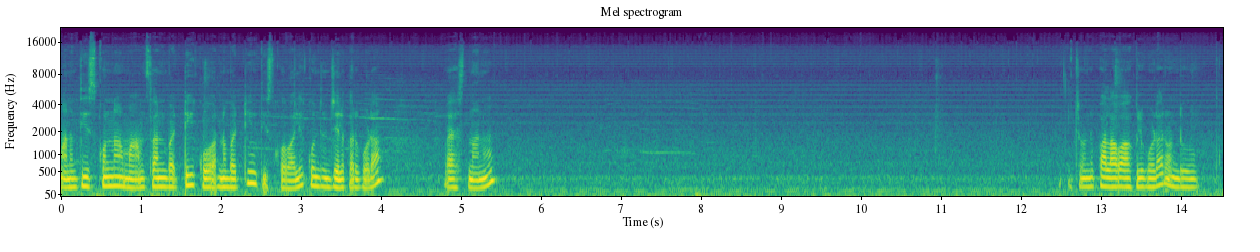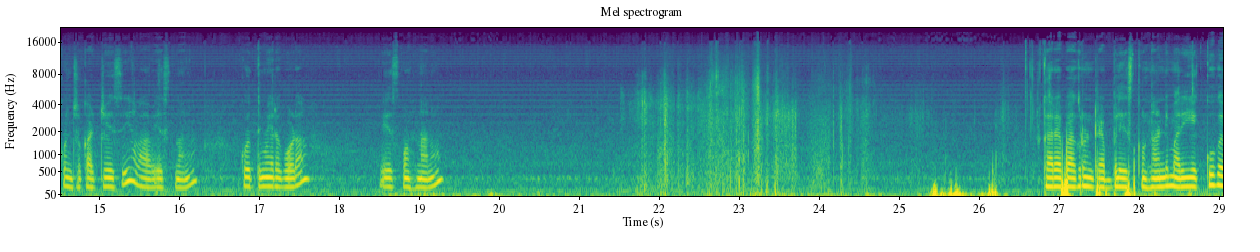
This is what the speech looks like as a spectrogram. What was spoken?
మనం తీసుకున్న మాంసాన్ని బట్టి కూరను బట్టి తీసుకోవాలి. కొంచెం జీలకర్ర కూడా వేస్తున్నాను. చూడండి పలావ్ ఆకులు కూడా రెండు కొంచెం కట్ చేసి అలా వేస్తున్నాను. కొత్తిమీర కూడా వేసుకుంటున్నాను. కరివేపాకు రెండు రెబ్బలు వేసుకుంటున్నాను అండి. మరీ ఎక్కువగా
